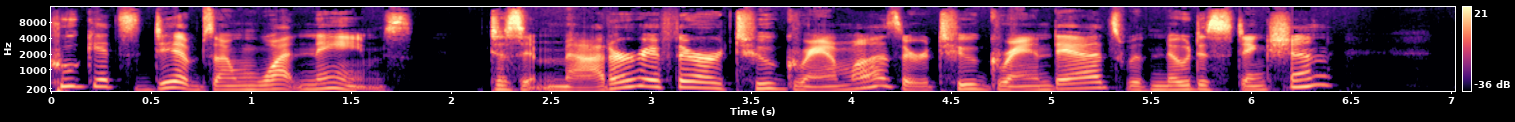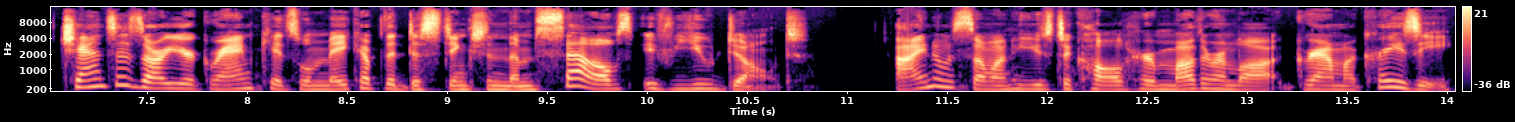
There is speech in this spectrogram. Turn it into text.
Who gets dibs on what names? Does it matter if there are two grandmas or two granddads with no distinction? chances are your grandkids will make up the distinction themselves if you don't. I know someone who used to call her mother in law Grandma Crazy,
